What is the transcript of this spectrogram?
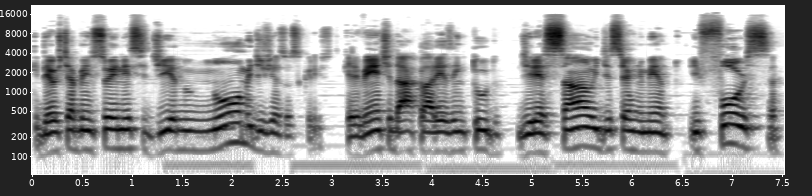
Que Deus te abençoe nesse dia no nome de Jesus Cristo. Que Ele venha te dar clareza em tudo, direção e discernimento e força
